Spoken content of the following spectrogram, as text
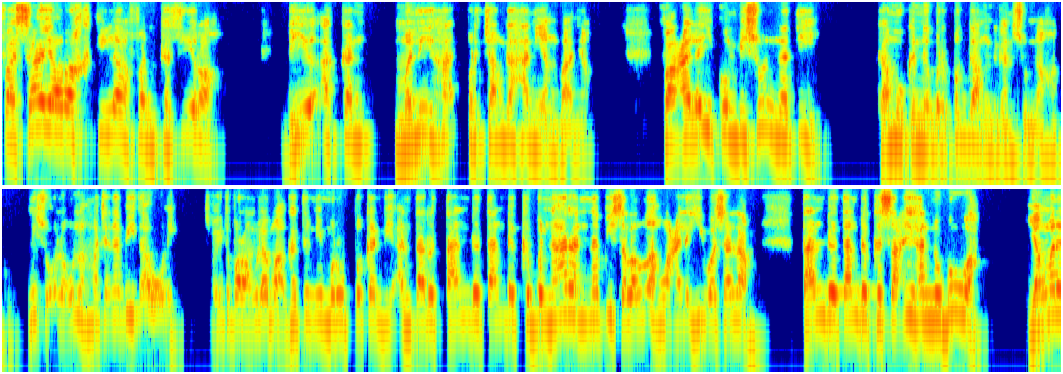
fasayara ikhtilafan katsira. Dia akan melihat percanggahan yang banyak. Fa'alaikum bisunnati. Kamu kena berpegang dengan sunnah aku. Ini seolah-olah macam Nabi tahu ni. Sebab itu para ulama kata ni merupakan di antara tanda-tanda kebenaran Nabi sallallahu alaihi wasallam. Tanda-tanda kesahihan nubuah. Yang mana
